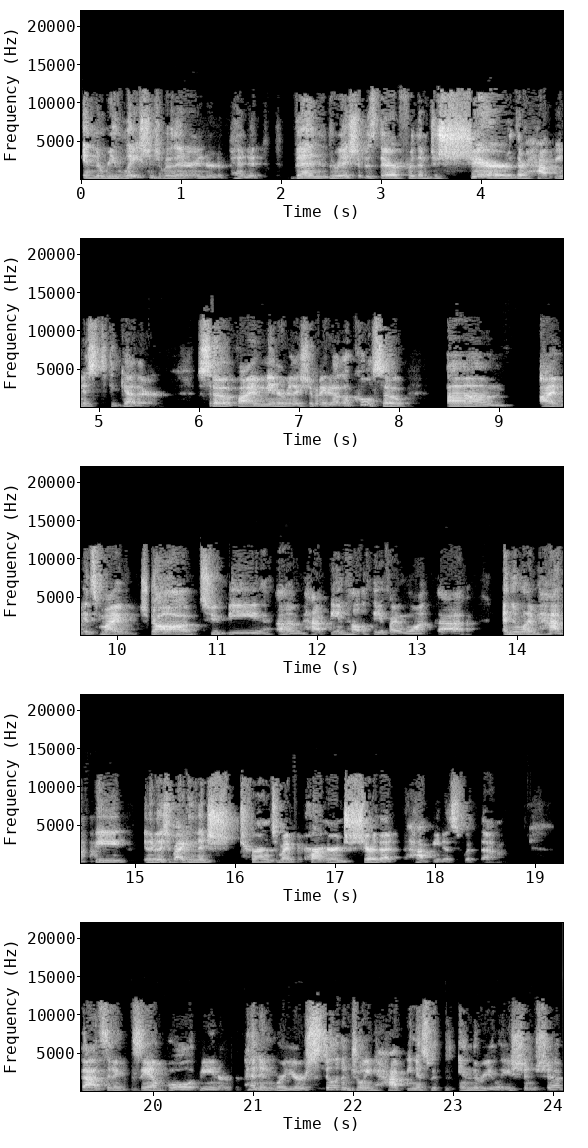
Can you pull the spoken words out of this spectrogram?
in the relationship when they're interdependent then the relationship is there for them to share their happiness together. So if i'm in a relationship i go oh cool. So um, I'm, it's my job to be um, happy and healthy if I want that. And then when I'm happy in a relationship, I can then sh- turn to my partner and share that happiness with them. That's an example of being interdependent where you're still enjoying happiness within the relationship,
